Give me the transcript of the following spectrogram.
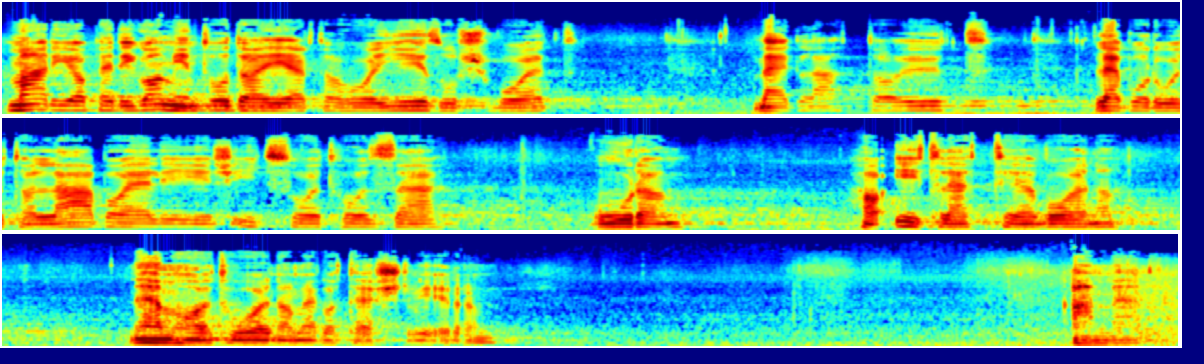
Mária pedig, amint odaért, ahol Jézus volt, meglátta őt, leborult a lába elé, és így szólt hozzá, Úram, ha itt lettél volna, nem halt volna meg a testvérem. Amen.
